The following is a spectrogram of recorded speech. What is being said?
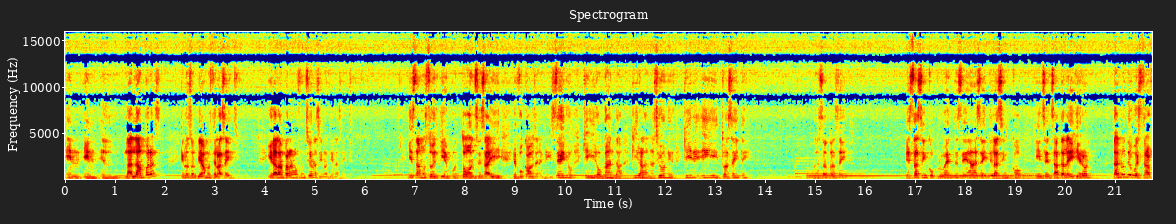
en, en, en las lámparas que nos olvidamos del aceite. Y la lámpara no funciona si no tiene aceite. Y estamos todo el tiempo entonces ahí enfocados en el ministerio, que ir a Uganda, que ir a las naciones, que ir y tu aceite. ¿Dónde está tu aceite? Estas cinco prudentes tenían aceite y las cinco insensatas le dijeron, danos de, vuestra,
